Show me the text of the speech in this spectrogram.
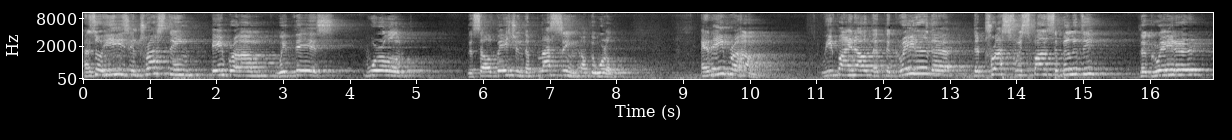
And so he is entrusting Abraham with this world, the salvation, the blessing of the world. And Abraham, we find out that the greater the, the trust responsibility, the greater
